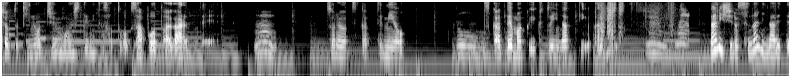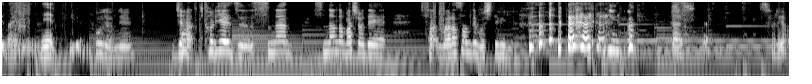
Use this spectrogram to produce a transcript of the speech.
ちょっと昨日注文してみたサトサポーターがあるので、うん。それを使ってみようんう。使ってうまくいくといいなっていう感じ。うん、何しろ砂に慣れてないのにねっていうね。そうだよね。じゃあとりあえず砂砂の場所でさマラソンでもしてみる。確かに。それは。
